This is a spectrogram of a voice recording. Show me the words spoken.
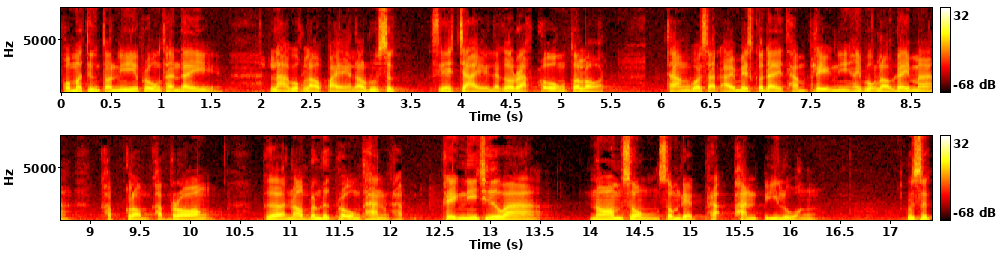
พอมาถึงตอนนี้พระองค์ท่านได้ลาพวกเราไป เรารู้สึกเสียใจแล้วก็รักพระองค์ตลอด ทางบริษัท IMS ก็ได้ทำเพลงนี้ให้พวกเราได้มาขับกล่อมขับร้อง เพื่อน้อมรำลึกพระองค์ท่านครับ เพลงนี้ชื่อว่าน้อมส่งสมเด็จพระพันปีหลวง รู้สึก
